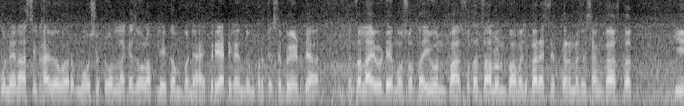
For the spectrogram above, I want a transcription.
पुणे नाशिक हायवेवर मोशी टोल नाक्याजवळ आपली ही कंपनी आहे. तर या ठिकाणी तुम्ही प्रत्यक्ष भेट द्या. त्याचा लाईव्ह डेमो स्वतः येऊन पहा स्वतः चालून पहा. म्हणजे बऱ्याच शेतकऱ्यांना ज्या शंका असतात की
